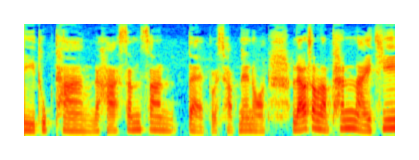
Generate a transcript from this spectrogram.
ดีทุกทางนะคะ สั้นๆ แต่กระชับแน่นอน แล้วสำหรับท่านไหนที่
